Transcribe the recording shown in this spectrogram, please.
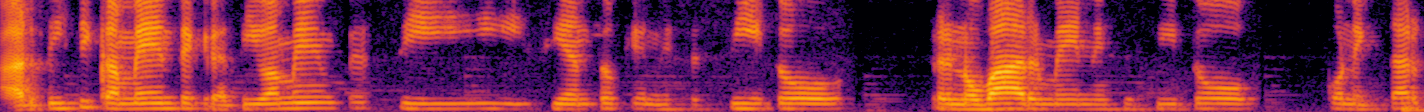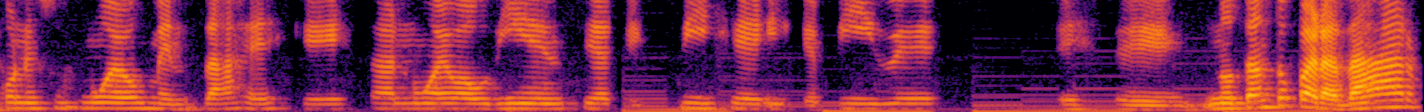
artísticamente, creativamente, sí siento que necesito renovarme, necesito conectar con esos nuevos mensajes que esta nueva audiencia que exige y que pide, este, no tanto para dar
